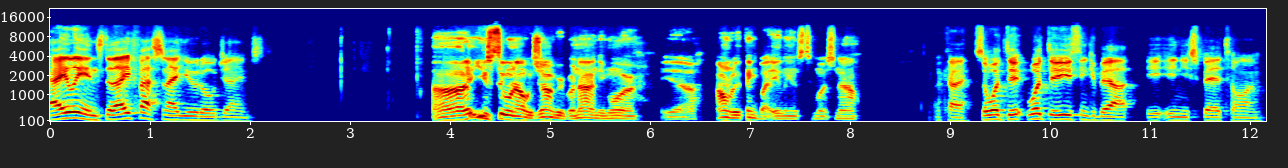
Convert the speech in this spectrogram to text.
Aliens, do they fascinate you at all, James? Uh, used to when I was younger, but not anymore. Yeah, I don't really think about aliens too much now. Okay, so what do what do you think about in your spare time?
